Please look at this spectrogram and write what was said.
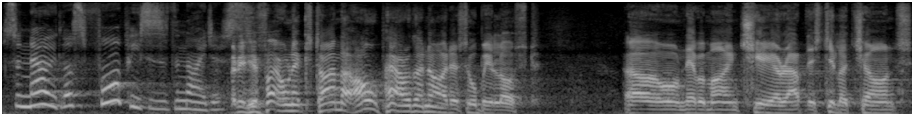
So now we've lost four pieces of the Nidus. But if you fail next time, the whole power of the Nidus will be lost. Oh, never mind. Cheer up. There's still a chance.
